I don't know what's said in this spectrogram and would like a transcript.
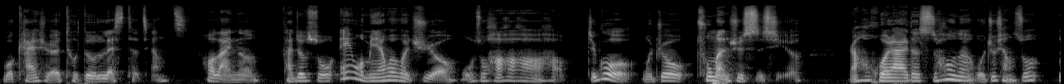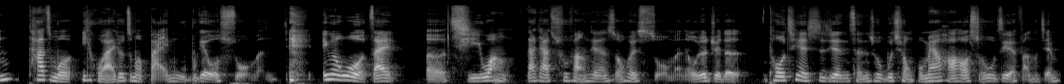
我开学 to do list 这样子。”后来呢，他就说：“哎，我明天会回去哦。”我说：“好好好好好。”结果我就出门去实习了。然后回来的时候呢，我就想说，嗯，他怎么一回来就这么白目，不给我锁门？因为我在呃期望大家出房间的时候会锁门，我就觉得偷窃事件层出不穷，我们要好好守护自己的房间。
